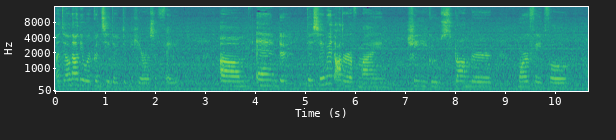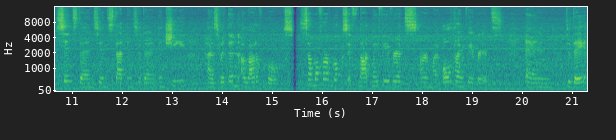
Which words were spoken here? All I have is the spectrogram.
until now, they were considered to be heroes of faith. Um, and this favorite author of mine, she grew stronger, more faithful since then, since that incident, and she has written a lot of books. Some of her books, if not my favorites, are my all-time favorites. And today,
